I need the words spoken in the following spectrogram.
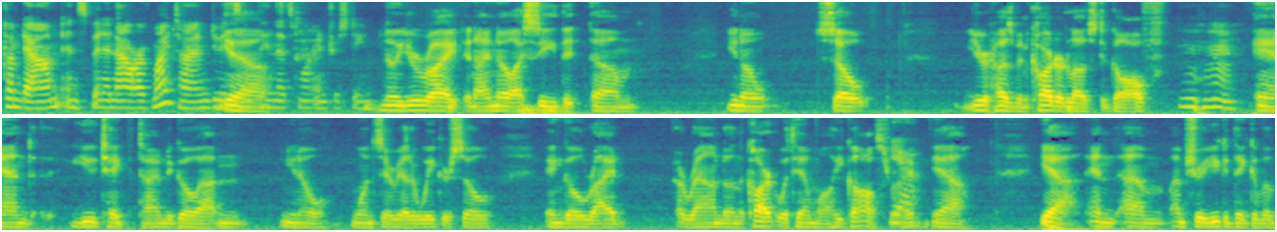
come down and spend an hour of my time doing Yeah. something that's more interesting. No, you're right, and I know I see that. Um, you know, so your husband Carter loves to golf, Mm-hmm. and you take the time to go out and you know once every other week or so, and go ride around on the cart with him while he golfs, right? Yeah, yeah, yeah. and um, I'm sure you could think of a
